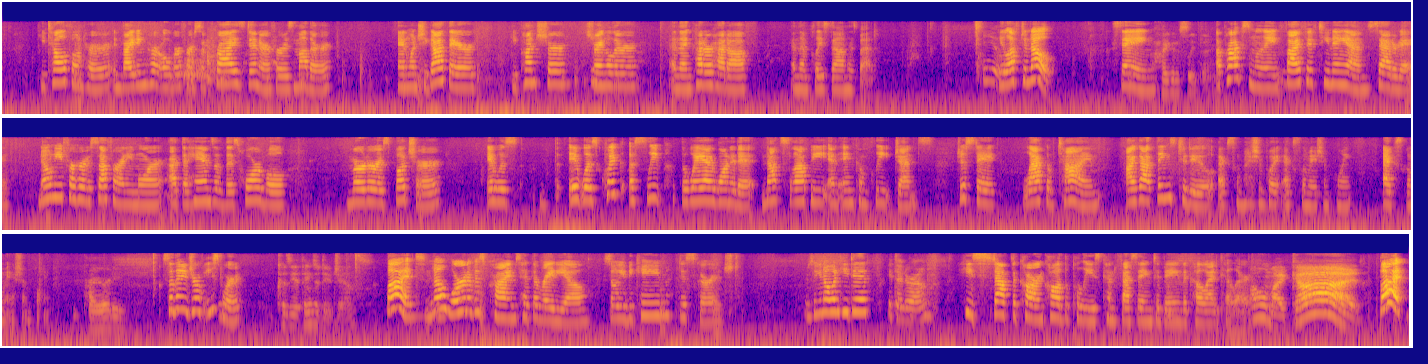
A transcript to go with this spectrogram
He telephoned her, inviting her over for a surprise dinner for his mother. And when she got there, he punched her, strangled her, and then cut her head off, and then placed it on his bed. ew. He left a note saying, How you gonna sleep there? Approximately 5:15 a.m. Saturday. No need for her to suffer anymore at the hands of this horrible murderous butcher. It was it was quick asleep the way I wanted it, not sloppy and incomplete, gents. Just a lack of time. I got things to do! Exclamation point, exclamation point, exclamation point. Priorities. So then he drove eastward Cause he had things to do, gents. But no word of his crimes hit the radio, so he became discouraged. So you know what he did? He turned around. He stopped the car and called the police, confessing to being the co-ed killer. Oh my god! But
